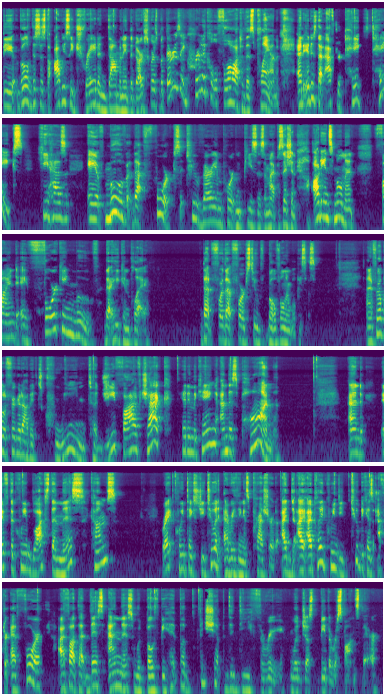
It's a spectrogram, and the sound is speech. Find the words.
The goal of this is to obviously trade and dominate the dark squares, but there is a critical flaw to this plan, and it is that after takes takes, he has a move that forks two very important pieces in my position. Audience moment find a forking move that he can play that for that forks two vulnerable pieces. And if we're able to figure it out, it's queen to g5 check, hitting the king and this pawn. And if the queen blocks, then this comes, right? Queen takes g2 and everything is pressured. I, I, I played queen d2 because after f4, I thought that this and this would both be hit, but bishop to d3 would just be the response there.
